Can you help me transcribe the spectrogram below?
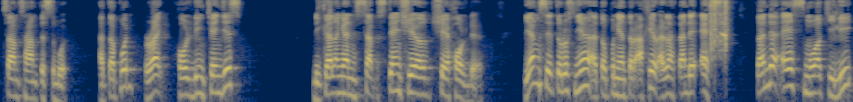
saham-saham tersebut. Ataupun right holding changes di kalangan substantial shareholder. Yang seterusnya ataupun yang terakhir adalah tanda S. Tanda S mewakili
